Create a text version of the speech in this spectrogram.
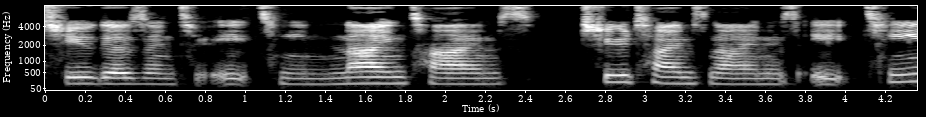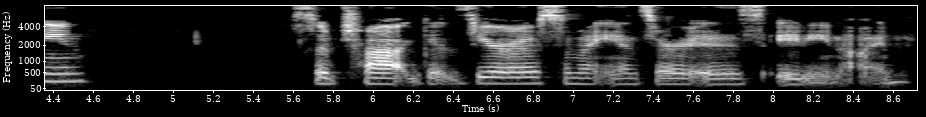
2 goes into 18 9 times. 2 times 9 is 18. Subtract, get 0. So my answer is 89.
